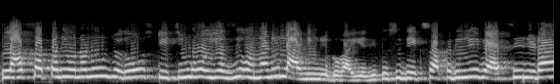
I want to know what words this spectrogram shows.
ਪਲੱਸ ਆਪਾਂ ਨੇ ਉਹਨਾਂ ਨੂੰ ਜਦੋਂ ਸਟਿਚਿੰਗ ਹੋਈ ਹੈ ਜੀ, ਉਹਨਾਂ ਨੇ ਲਾਈਨਿੰਗ ਲਗਵਾਈ ਹੈ ਜੀ। ਤੁਸੀਂ ਦੇਖ ਸਕਦੇ ਹੋ ਵੈਸੇ ਜਿਹੜਾ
